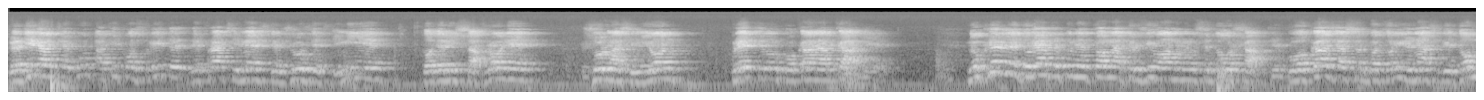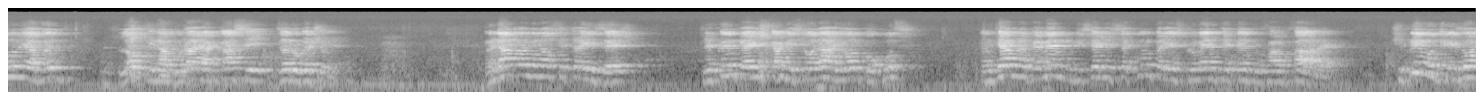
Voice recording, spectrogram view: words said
Clădirea a început a fi construită de frații meșteri Jurge Timie, Todelici Safrone, Jurma Simion, prietenul Cocan Arcadie. Lucrările durează până în toamna târziu anul 1927, cu ocazia sărbătoririi nașterii Domnului, având loc inaugurarea casei de rugăciune. În anul 1930, trecând pe aici ca misionar Ion Cocus, îndeamnă pe membrii bisericii să cumpere instrumente pentru fanfare și primul dirijor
